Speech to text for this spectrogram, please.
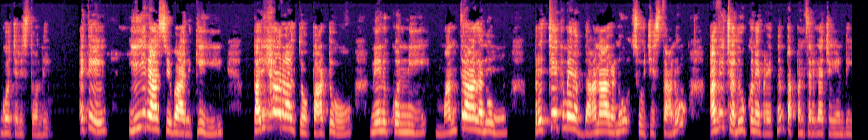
గోచరిస్తోంది. అయితే ఈ రాశి వారికి పరిహారాలతో పాటు నేను కొన్ని మంత్రాలను ప్రత్యేకమైన దానాలను సూచిస్తాను. అవి చదువుకునే ప్రయత్నం తప్పనిసరిగా చేయండి.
